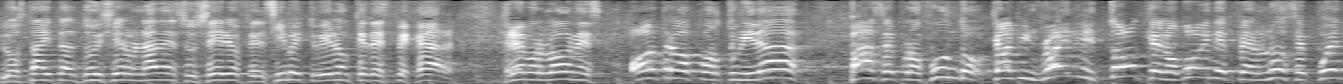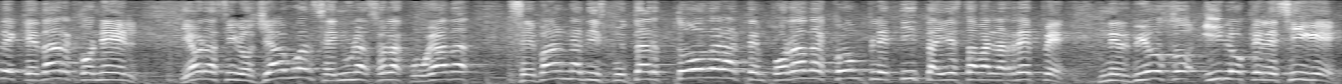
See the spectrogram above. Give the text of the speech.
los Titans no hicieron nada en su serie ofensiva y tuvieron que despejar. Trevor Lones, otra oportunidad. Pase profundo. Calvin Ridley toque el ovoide, pero no se puede quedar con él. Y ahora sí, los Jaguars en una sola jugada se van a disputar toda la temporada completita. Ahí estaba la repe, nervioso y lo que le sigue.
